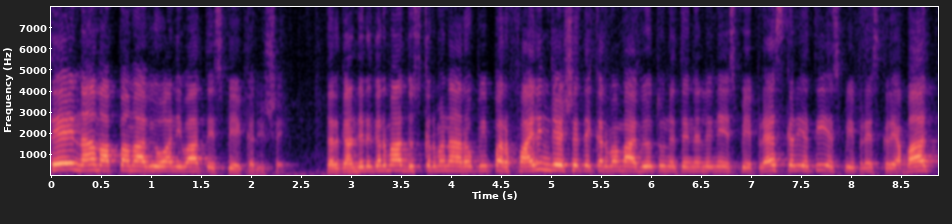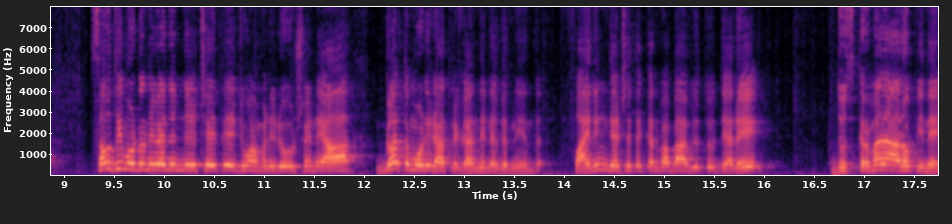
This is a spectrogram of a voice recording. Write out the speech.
તે નામ આપવામાં આવ્યું હોવાની વાત એસપીએ કરી છે. ત્યારે ગાંધીનગરમાં દુષ્કર્મના આરોપી પર ફાયરિંગ જે છે તે કરવામાં આવ્યું હતું ને તેને લઈને એસપીએ પ્રેસ કરી હતી. એસપીએ પ્રેસ કર્યા બાદ સૌથી મોટું નિવેદન જે છે તે જોવા મળી રહ્યું છે ને આ ગત મોડી રાત્રે ગાંધીનગરની અંદર ફાયરિંગ જે છે તે કરવામાં આવ્યું હતું ત્યારે દુષ્કર્મના આરોપીને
